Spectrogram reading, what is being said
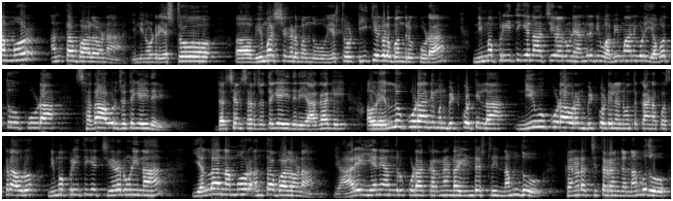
ನಮ್ಮೋರ್ ಅಂತ ಬಾಳೋಣ. ಇಲ್ಲಿ ನೋಡ್ರಿ, ಎಷ್ಟೋ ವಿಮರ್ಶೆಗಳು ಬಂದವು, ಎಷ್ಟೋ ಟೀಕೆಗಳು ಬಂದರೂ ಕೂಡ ನಿಮ್ಮ ಪ್ರೀತಿಗೆ ನಾ ಚಿರಋಣಿ. ಅಂದ್ರೆ ನೀವು ಅಭಿಮಾನಿಗಳು ಯಾವತ್ತೂ ಕೂಡ ಸದಾ ಅವ್ರ ಜೊತೆಗೆ ಇದ್ದೀರಿ. ದರ್ಶನ್ ಸರ್ ಜೊತೆಗೆ ಇದ್ದೀರಿ. ಹಾಗಾಗಿ ಅವರೆಲ್ಲೂ ಕೂಡ ನಿಮ್ಮನ್ನು ಬಿಟ್ಕೊಟ್ಟಿಲ್ಲ. ನೀವು ಕೂಡ ಅವರನ್ನು ಬಿಟ್ಕೊಟ್ಟಿಲ್ಲ ಅನ್ನುವಂಥ ಕಾರಣಕ್ಕೋಸ್ಕರ ಅವರು ನಿಮ್ಮ ಪ್ರೀತಿಗೆ ಚಿರಋಣಿನ? ಎಲ್ಲ ನಮ್ಮವ್ರು ಅಂತ ಬಾಳೋಣ. ಯಾರೇ ಏನೇ ಅಂದ್ರೂ ಕೂಡ ಕನ್ನಡ ಇಂಡಸ್ಟ್ರಿ ನಮ್ದು, ಕನ್ನಡ ಚಿತ್ರರಂಗ ನಮ್ಮದು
